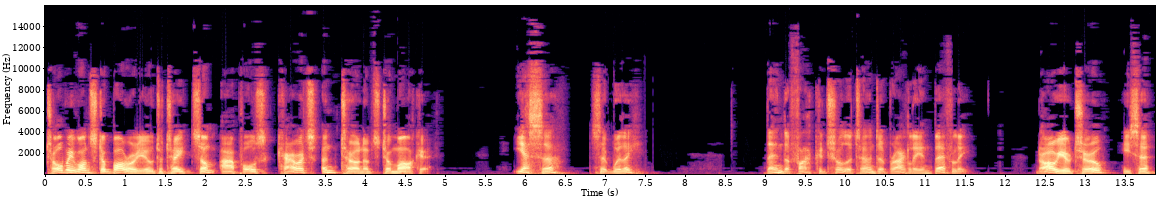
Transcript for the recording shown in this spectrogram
Toby wants to borrow you to take some apples, carrots, and turnips to market. Yes, sir, said Willie. Then the fat controller turned to Bradley and Beverly. Now, you two, he said,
